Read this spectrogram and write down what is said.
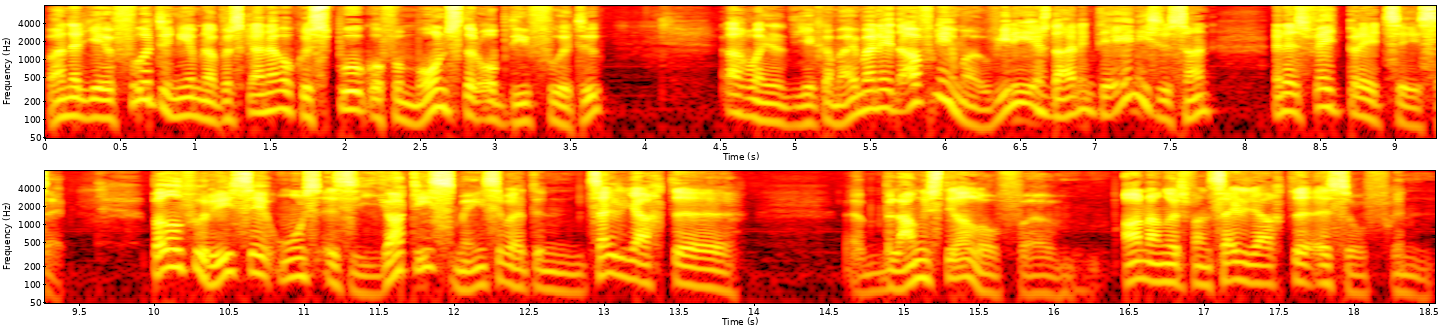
Wanneer jy 'n foto neem, dan verskyn ook 'n spook of 'n monster op die foto. Ag maar jy kan my maar net afneem, ou. Wie nie is daai ding te hê nie, Susan. En is vet pret sê sy. Paul Fourie sê ons is jatties, mense wat in seiljagte uh, belangstel of uh, aanhangers van seiljagte is of geen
